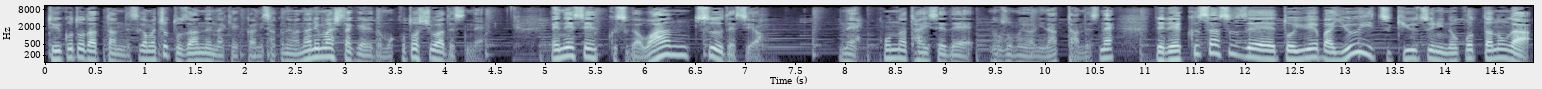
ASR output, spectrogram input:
ということだったんですが、まあ、ちょっと残念な結果に昨年はなりましたけれども、今年はですね、NSX が1、2ですよ。ね、こんな体制で臨むようになったんですね。で、レクサス勢といえば唯一 Q2 に残ったのが、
